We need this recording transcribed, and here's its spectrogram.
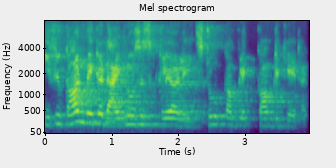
If you can't make a diagnosis clearly, it's too compli- complicated,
